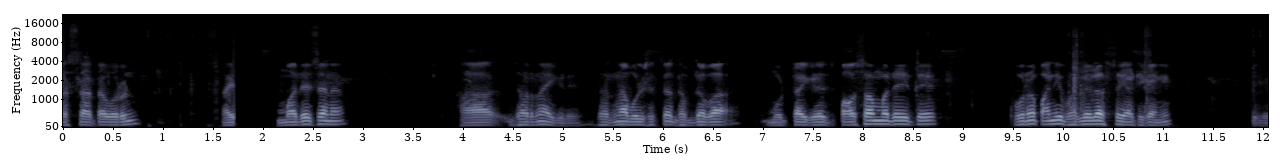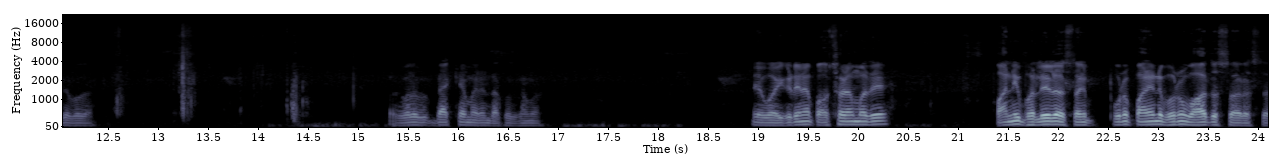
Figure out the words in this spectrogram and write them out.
रस्ता आता वरून मध्येच आहे ना हा झरणा इकडे. झरणा बोलू शकता धबधबा मोठा इकडे. पावसामध्ये इथे पूर्ण पाणी भरलेलं असतं या ठिकाणी. इकडे बघा. मला बॅक कॅमेऱ्याने दाखवतो थांबा. हे इकडे ना पावसाळ्यामध्ये पाणी भरलेलं असतं आणि पूर्ण पाण्याने भरून वाहत असतो हा रस्ता.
